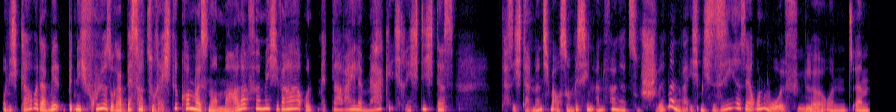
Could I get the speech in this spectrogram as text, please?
Und ich glaube, damit bin ich früher sogar besser zurechtgekommen, weil es normaler für mich war. Und mittlerweile merke ich richtig, dass dass ich dann manchmal auch so ein bisschen anfange zu schwimmen, weil ich mich sehr, sehr unwohl fühle. Mhm. Und ähm,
